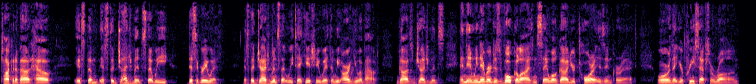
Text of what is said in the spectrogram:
talking about how it's the, it's the judgments that we disagree with. It's the judgments that we take issue with and we argue about God's judgments. And then we never just vocalize and say, well, God, your Torah is incorrect, or that your precepts are wrong,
